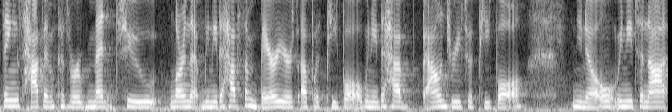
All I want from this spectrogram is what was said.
things happen because we're meant to learn that we need to have some barriers up with people. We need to have boundaries with people. You know we need to not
